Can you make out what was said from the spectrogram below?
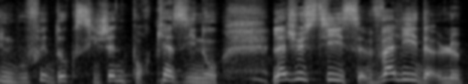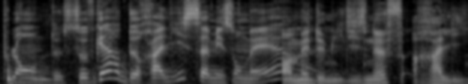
une bouffée d'oxygène pour Casino. La justice valide le plan de sauvegarde de Rally, sa maison mère. En mai 2019, Rally,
